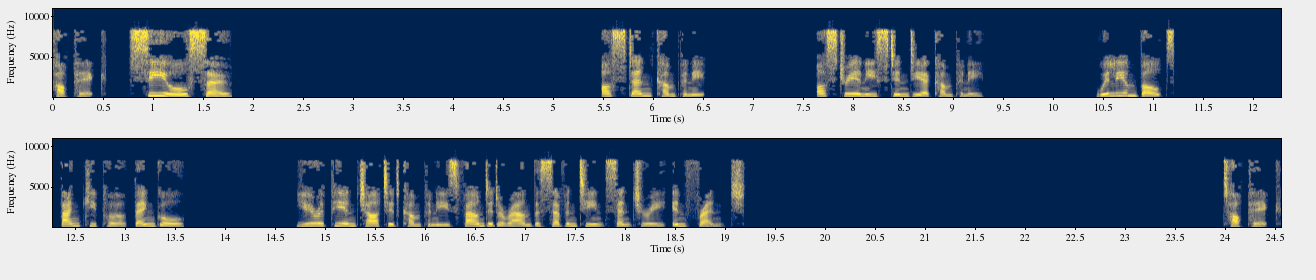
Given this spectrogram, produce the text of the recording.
Topic. See also Ostend Company Austrian East India Company William Bolt Bankipur Bengal European chartered companies founded around the 17th century in French Topic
